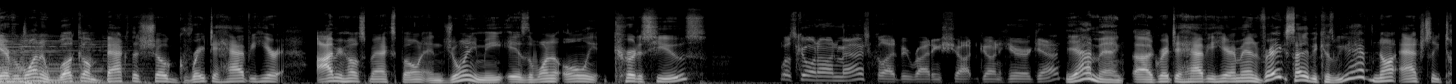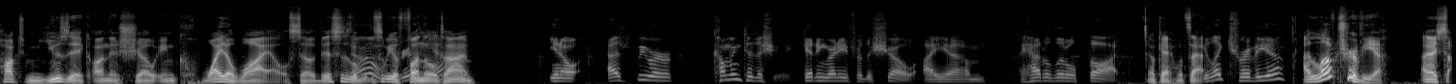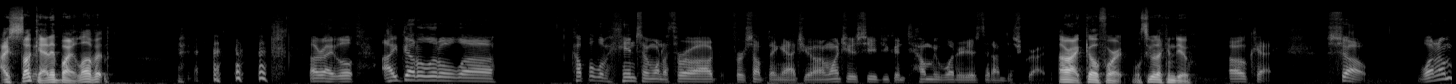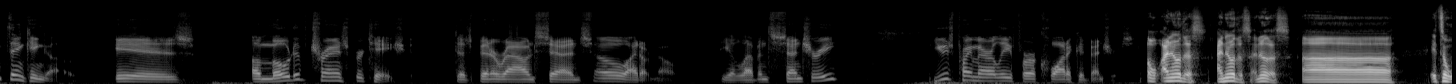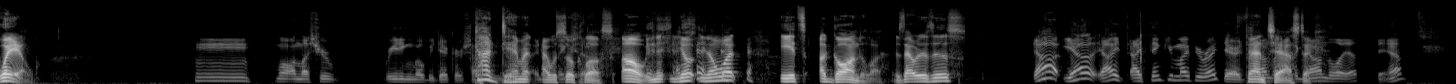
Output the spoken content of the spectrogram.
everyone, and welcome back to the show. Great to have you here. I'm your host Max Bone, and joining me is the one and only Curtis Hughes. What's going on, Max? Glad to be riding shotgun here again. Yeah, man. Uh, great to have you here, man. Very excited because we have not actually talked music on this show in quite a while. So this is No, this will be a fun really little haven't. time. You know, as we were coming to the sh- getting ready for the show, I um I had a little thought. Okay, what's that? You like trivia? I love trivia. I, I suck at it, but I love it. All right. Well, I've got a little uh couple of hints I want to throw out for something at you. I want you to see if you can tell me what it is that I'm describing. All right, go for it. We'll see what I can do. Okay. So, what I'm thinking of is a mode of transportation that's been around since, oh, I don't know, the 11th century, used primarily for aquatic adventures. Oh, I know this. I know this. I know this. Uh, it's a whale. Hmm. Well, unless you're reading Moby Dick or something. God damn it! I I, was so think close. Oh, you know, you know what? It's a gondola. Is that what it is? Yeah, yeah, I, I think you might be right there. It sounds like Fantastic. gondola, yeah.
